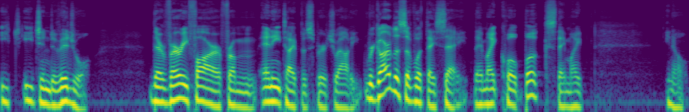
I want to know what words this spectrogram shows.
Each each individual. They're very far from any type of spirituality, regardless of what they say. They might quote books, they might, you know,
